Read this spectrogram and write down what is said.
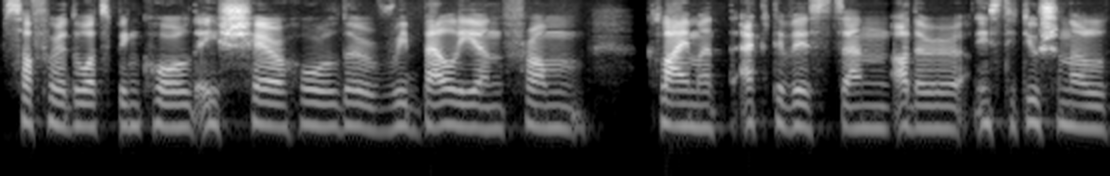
suffered what's been called a shareholder rebellion from climate activists and other institutional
